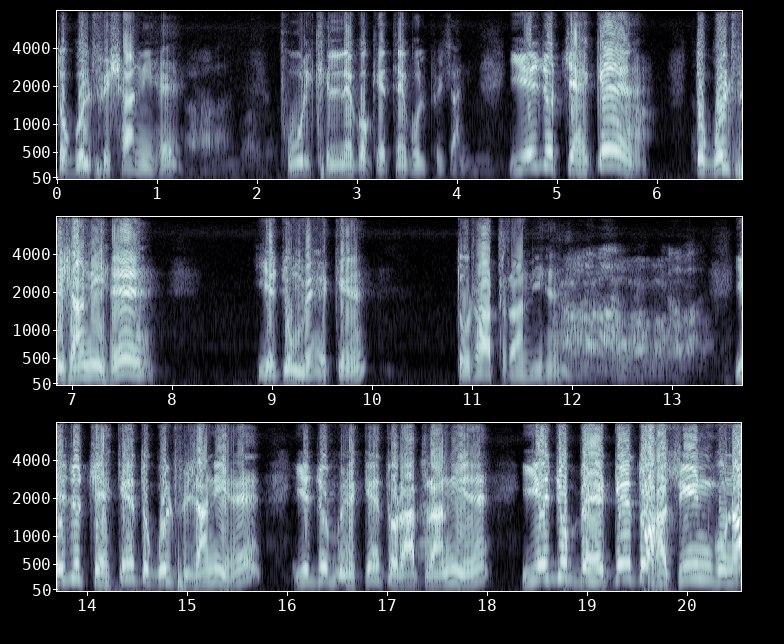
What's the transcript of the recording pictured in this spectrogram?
तो गुलफिशानी है। फूल खिलने को कहते हैं गुलफिशानी। ये जो चहके तो गुलफिशानी है। ये जो महके तो रात रानी है। ये जो चहके तो गुलफिशानी है। ये जो महके तो रात रानी है, ये जो बहके तो हसीन गुना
